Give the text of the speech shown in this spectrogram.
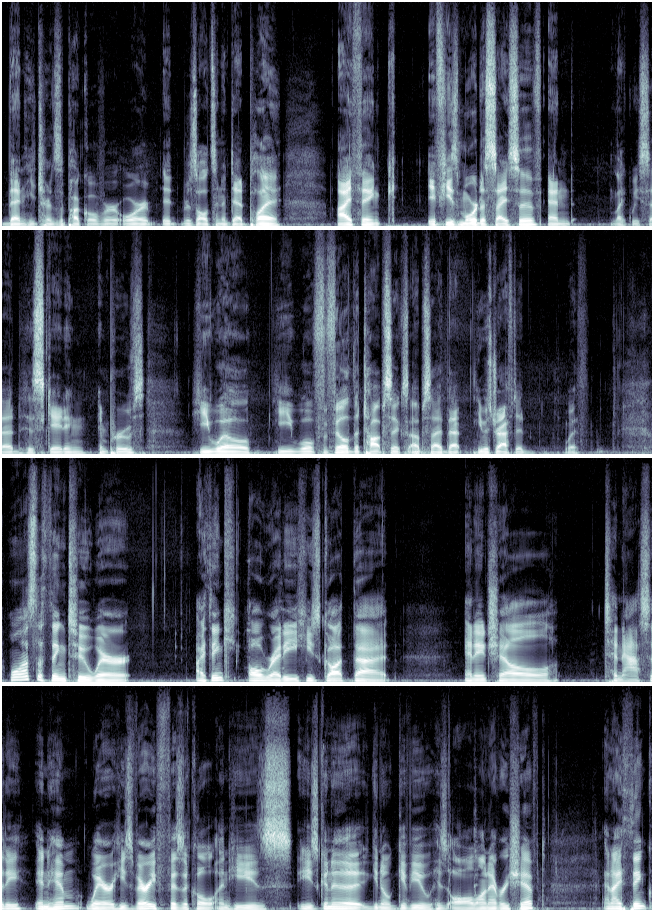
then he turns the puck over or it results in a dead play. I think if he's more decisive and like we said, his skating improves, he will he will fulfill the top six upside that he was drafted with. Well, that's the thing too, where I think already he's got that NHL tenacity in him, where he's very physical and he's he's gonna you know give you his all on every shift. And I think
